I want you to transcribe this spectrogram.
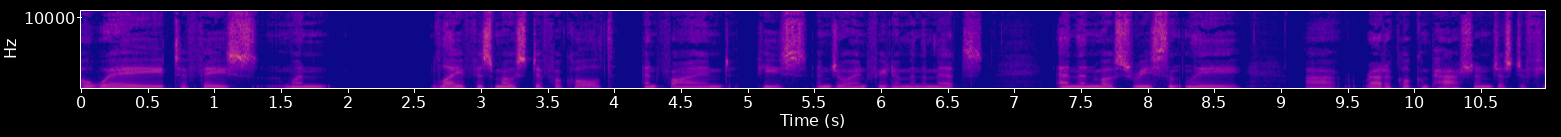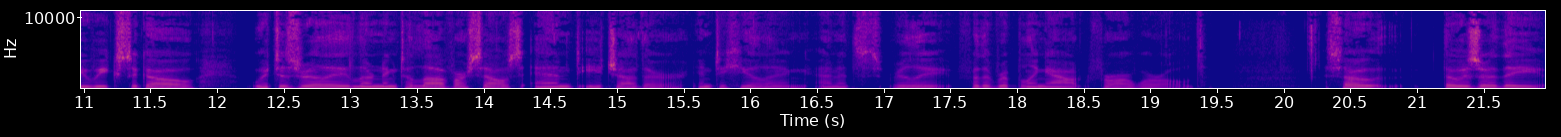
a way to face when life is most difficult and find peace and joy and freedom in the midst? And then most recently, uh, Radical Compassion, just a few weeks ago, which is really learning to love ourselves and each other into healing. And it's really for the rippling out for our world. So those are the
